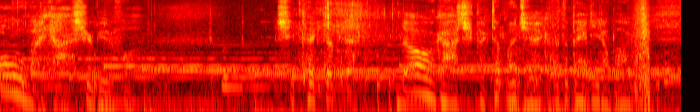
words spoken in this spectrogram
Oh my gosh, you're beautiful. She picked up. Oh God, she picked up my jig with the bandito bug.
